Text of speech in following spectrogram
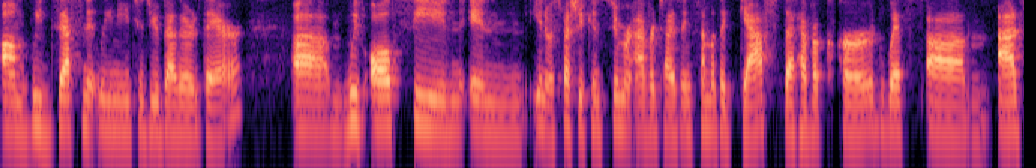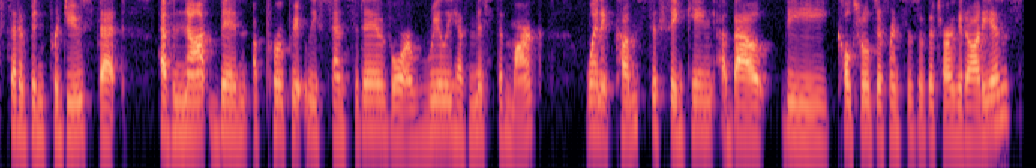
Um, we definitely need to do better there. Um, we've all seen in, you know, especially consumer advertising, some of the gaffes that have occurred with um, ads that have been produced that have not been appropriately sensitive or really have missed the mark when it comes to thinking about the cultural differences of the target audience.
